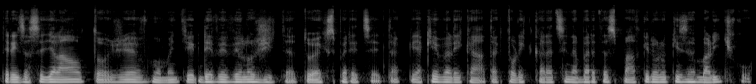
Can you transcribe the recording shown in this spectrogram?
který zase dělal to, že v momentě, kdy vy vyložíte tu expedici, tak jak je veliká, tak tolik karet si naberete zpátky do ruky ze balíčku.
